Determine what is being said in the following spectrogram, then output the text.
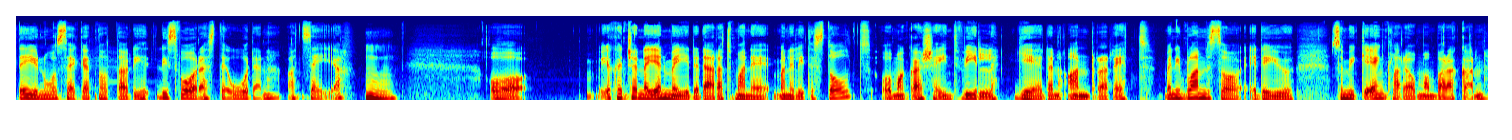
Det är ju nog säkert något av de, de svåraste orden att säga. Mm. Och jag kan känna igen mig i det där att man är, man är lite stolt och man kanske inte vill ge den andra rätt. Men ibland så är det ju så mycket enklare om man bara kan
